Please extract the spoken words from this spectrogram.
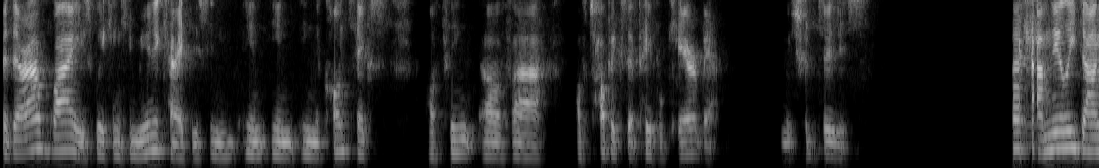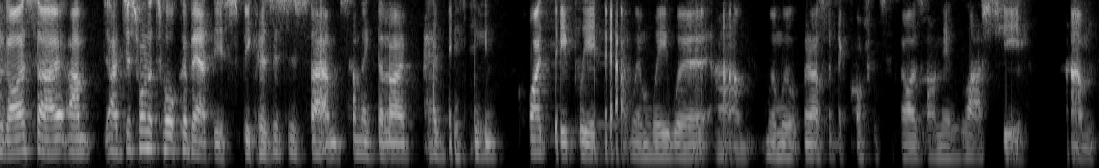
But there are ways we can communicate this in in in, in the context of thing of uh, of topics that people care about we should do this. Okay, I'm nearly done, guys. So um, I just want to talk about this because this is um, something that I have been thinking quite deeply about when we were um, when we when I was at the conference guys I'm in last year um,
